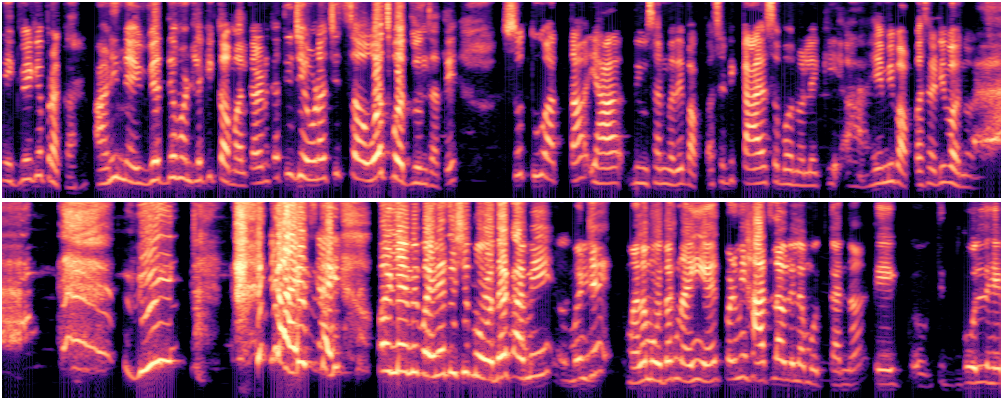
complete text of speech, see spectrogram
वेगवेगळे प्रकार आणि नैवेद्य म्हटलं की कमाल कारण का ती जेवणाची चवच बदलून जाते. सो तू आता या दिवसांमध्ये बाप्पासाठी काय असं बनवलंय की हा, मी बाप्पासाठी बनवलं काहीच नाही. पण नाही मी पहिल्या दिवशी मोदक आम्ही म्हणजे मला मोदक नाही आहेत पण मी हात लावलेला मोदकांना. ते गोल हे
